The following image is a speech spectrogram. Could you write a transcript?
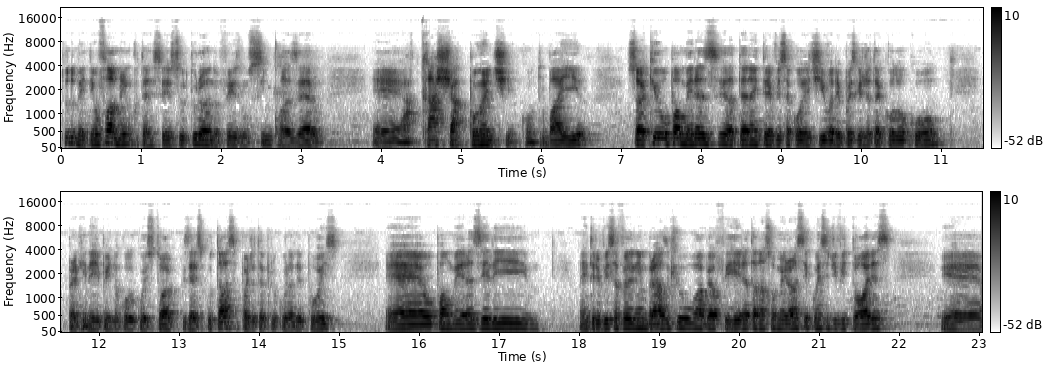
Tudo bem, tem o Flamengo que está se estruturando, fez um 5 a 0 é, acachapante contra o Bahia. Só que o Palmeiras, até na entrevista coletiva, depois que gente até colocou, para quem de repente não colocou histórico quiser escutar, você pode até procurar depois. É, o Palmeiras, ele na entrevista foi lembrado que o Abel Ferreira está na sua melhor sequência de vitórias é,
